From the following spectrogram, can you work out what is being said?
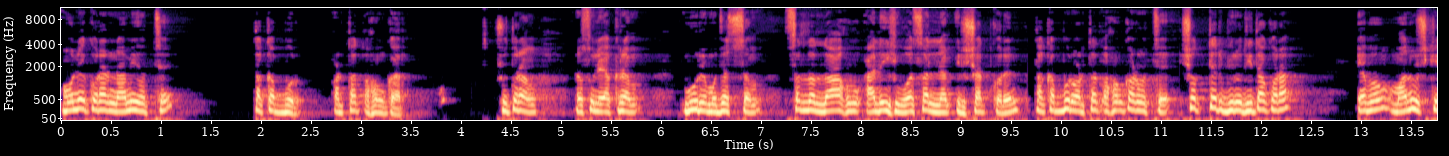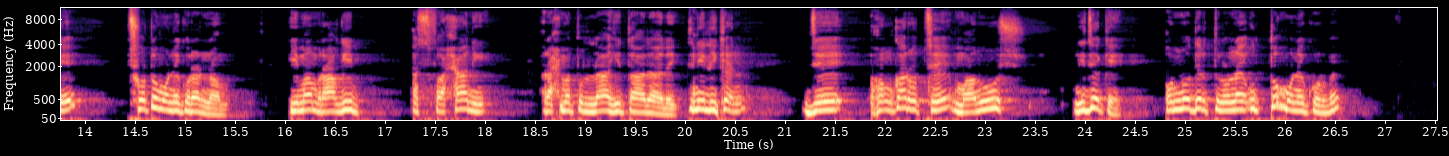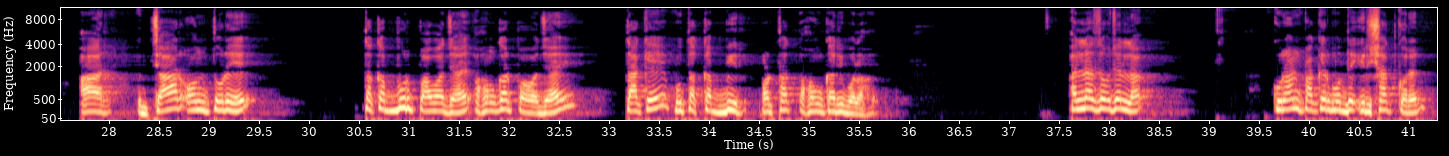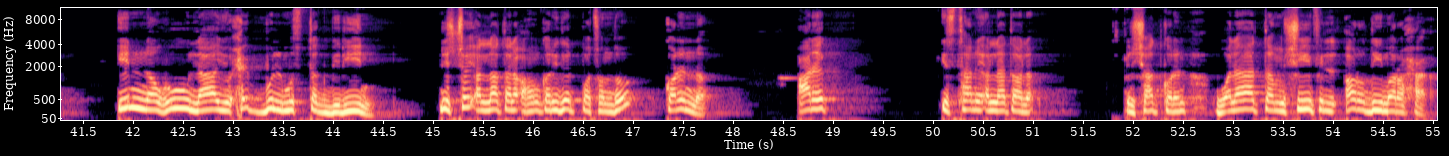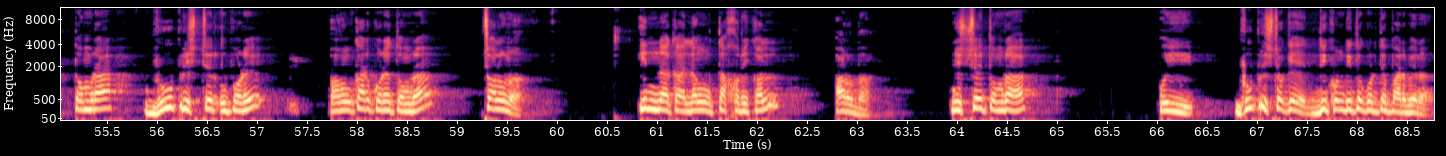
মনে করার নামই হচ্ছে তাকাব্বুর, অর্থাৎ অহংকার। সুতরাং রসুল আকরাম নূরে মুজাসম সাল্লাহু আলিহি ওয়াসাল্লাম ইরশাদ করেন। তাকাব্বুর অর্থাৎ অহংকার হচ্ছে সত্যের বিরোধিতা করা এবং মানুষকে ছোট মনে করার নাম। ইমাম রাগিব আসফাহানি রহমতুল্লাহ তালা আলাই তিনি লিখেন যে অহংকার হচ্ছে মানুষ নিজেকে অন্যদের তুলনায় উত্তম মনে করবে আর যার অন্তরে তাকাব্বুর পাওয়া যায়, অহংকার পাওয়া যায়, তাকে মুতাকাব্বির অর্থাৎ অহংকারী বলা হয়। আল্লাহ জওজাল্লাহ কোরআন পাকের মধ্যে ইরশাদ করেন ইন নহু লা ইউহেব্বুল মুস্তাকবিরিন। নিশ্চয়ই আল্লাহ তালা অহংকারীদের পছন্দ করেন না। আরেক স্থানে আল্লাহ তালা ইরশাদ করেন, ওয়ালা তামশি ফিল অরদি মারহা। তোমরা ভূপৃষ্ঠের উপরে অহংকার করে তোমরা চলো না। ইন্নাকা লং তখরিকল আরদা। নিশ্চয়ই তোমরা ওই ভূপৃষ্ঠকে দ্বিখণ্ডিত করতে পারবে না।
